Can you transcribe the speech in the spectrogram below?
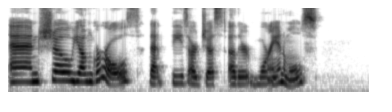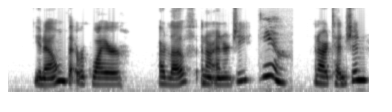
and show young girls that these are just other more animals, you know, that require our love and our energy yeah. and our attention.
